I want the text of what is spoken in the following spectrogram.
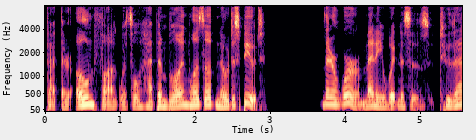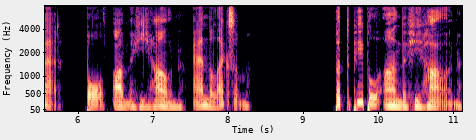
That their own fog whistle had been blowing was of no dispute. There were many witnesses to that, both on the Gijon and the Lexham. But the people on the Gijon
